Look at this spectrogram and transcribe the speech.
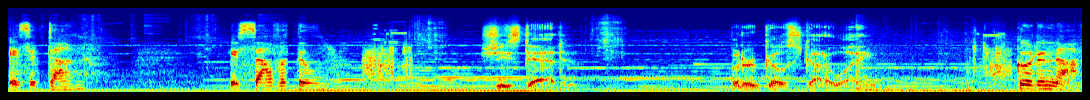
Is it done? Is Savathun... She's dead. But her ghost got away. Good enough.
